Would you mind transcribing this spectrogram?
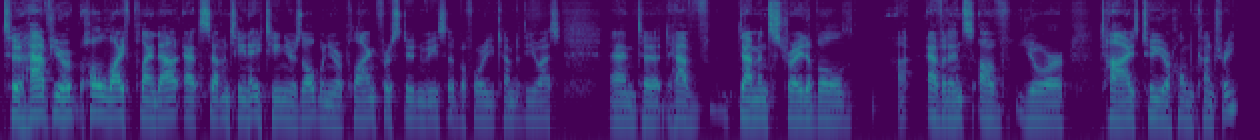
to have your whole life planned out at 17, 18 years old when you're applying for a student visa before you come to the US, and to have demonstrable uh, evidence of your ties to your home country.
